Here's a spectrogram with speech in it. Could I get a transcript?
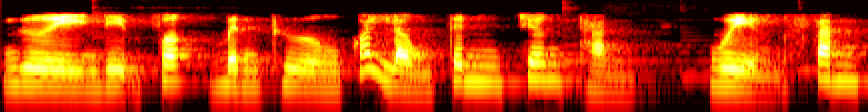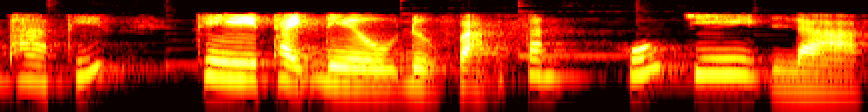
Người niệm phật bình thường có lòng tin chân thành, nguyện sanh tha thiết thì thảy đều được vãng sanh, huống chi là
